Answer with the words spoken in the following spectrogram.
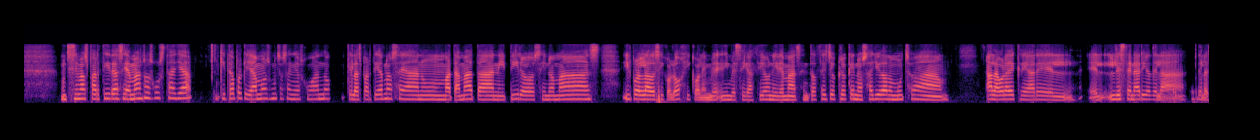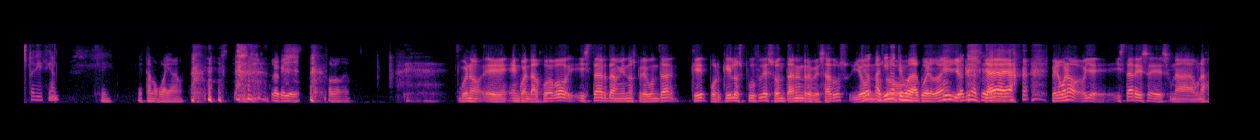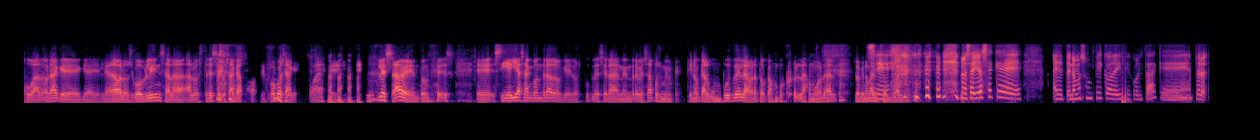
muchísimas partidas y además nos gusta ya, quizá porque llevamos muchos años jugando, que las partidas no sean un mata-mata ni tiros, sino más ir por el lado psicológico, la investigación y demás. Entonces yo creo que nos ha ayudado mucho a, a la hora de crear el, el, escenario de la, de la expedición. Estamos guayando. lo que yo, por lo menos. Bueno, eh, en cuanto al juego, Istar también nos pregunta que por qué los puzzles son tan enrevesados. Yo, aquí no estoy muy de acuerdo, ¿eh? ya, ya, ya. Pero bueno, oye, Istar es, es una, una, jugadora que, que, le ha dado a los goblins, a, a, los tres se los ha acabado hace poco, o sea que eh, puzzles sabe. Entonces, eh, si ella se ha encontrado que los puzzles eran enrevesados, pues me imagino que algún puzzle le habrá tocado un poco la moral, lo que no me ha dicho igual. no sé, yo sé que eh, tenemos un pico de dificultad que... Pero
